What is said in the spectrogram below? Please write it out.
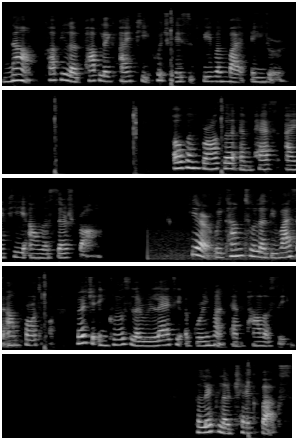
now copy the public IP, which is given by Azure. Open browser and paste IP on the search bar. Here we come to the DeviceOn portal, which includes the related agreement and policy. Click the checkbox,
